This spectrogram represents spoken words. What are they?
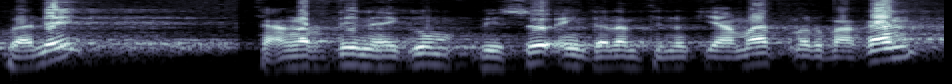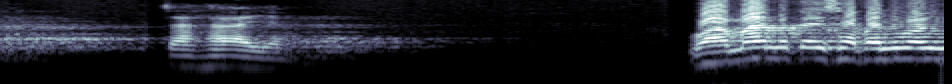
ubane gak ngerti iku besok ing dalam dina kiamat merupakan cahaya. Wa man utai sapa wong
